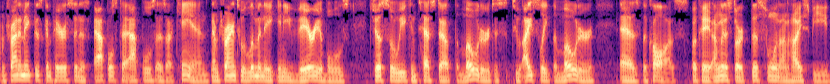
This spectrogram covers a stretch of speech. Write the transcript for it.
I'm trying to make this comparison as apples to apples as I can. I'm trying to eliminate any variables just so we can test out the motor to, to isolate the motor as the cause. Okay, I'm going to start this one on high speed.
